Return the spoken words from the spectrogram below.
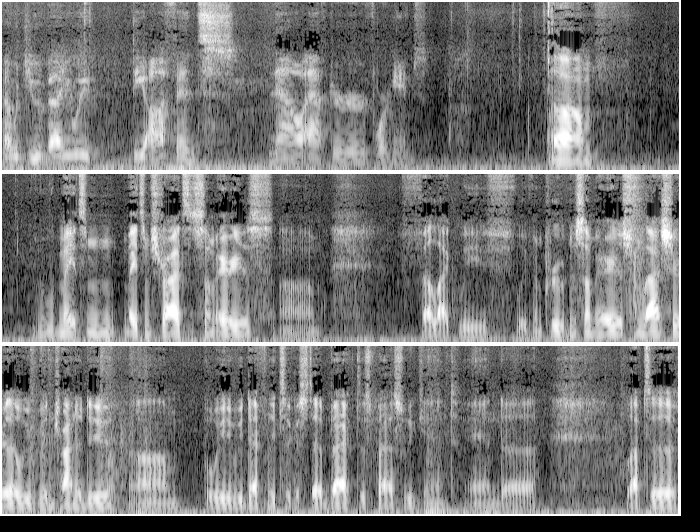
How would you evaluate the offense now after four games? Um, we've made some made some strides in some areas. Um, felt like we've we've improved in some areas from last year that we've been trying to do. Um, but we, we definitely took a step back this past weekend, and uh, we'll have to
